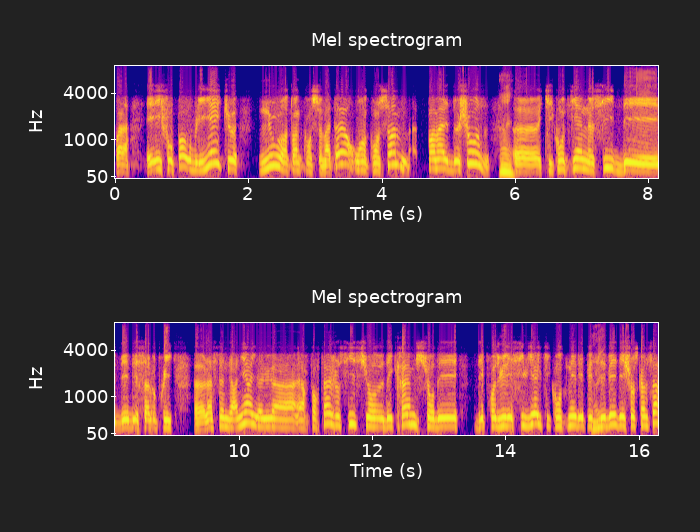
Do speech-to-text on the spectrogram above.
Voilà. Et il ne faut pas oublier que nous, en tant que consommateurs, on consomme pas mal de choses Ouais. euh, qui contiennent aussi des, des, des saloperies. Euh, la semaine dernière, il y a eu un, un reportage aussi sur des crèmes, sur des, des produits lessiviels qui contenaient des PCB, des choses comme ça.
